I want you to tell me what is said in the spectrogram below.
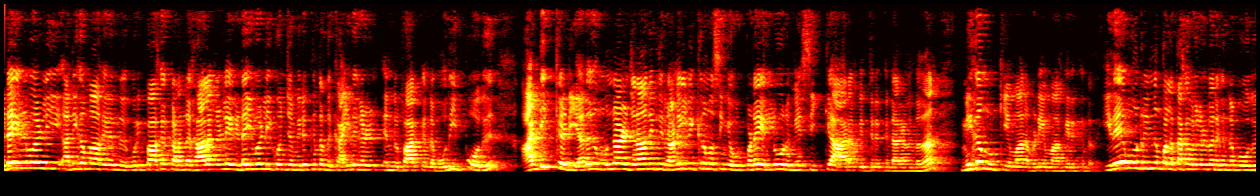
இடைவெளி அதிகமாக இருந்தது. குறிப்பாக கடந்த காலங்களிலே இடைவெளி கொஞ்சம் இருக்கின்றது கைதுகள் என்று பார்க்கின்ற போது இப்போது அடிக்கடி அதாவது முன்னாள் ஜனாதிபதி ரணில் விக்ரமசிங்க உட்பட எல்லோருமே சிக்க ஆரம்பித்திருக்கின்றார்கள் என்பதுதான் மிக முக்கியமான விடயமாக இருக்கின்றது. இதே போன்று இன்னும் பல தகவல்கள் வருகின்ற போது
